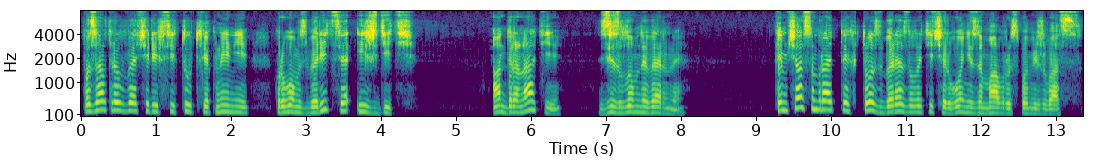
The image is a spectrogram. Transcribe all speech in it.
Позавтра ввечері всі тут, як нині, кругом зберіться і ждіть. Андранаті зі злом не верне. Тим часом радьте, хто збере золоті червоні за мавру з поміж вас.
